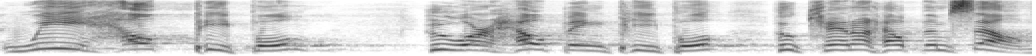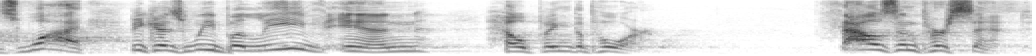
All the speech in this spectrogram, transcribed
we help people who are helping people who cannot help themselves. Why? Because we believe in helping the poor. Thousand percent.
